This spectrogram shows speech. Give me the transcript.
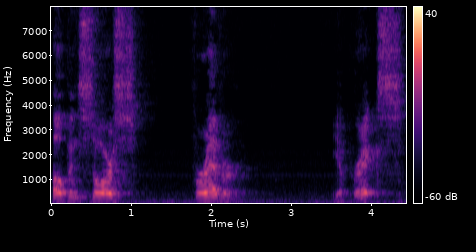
Open source forever, you pricks.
